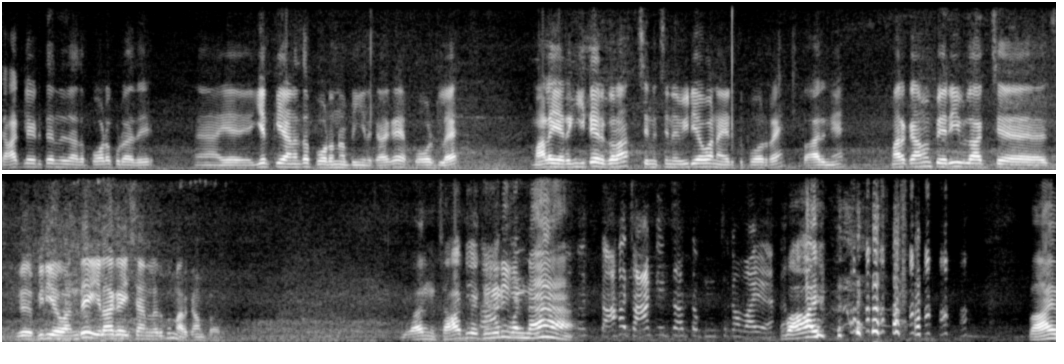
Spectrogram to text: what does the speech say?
சாக்லேட் தான் இருந்தது அதை போடக்கூடாது. இயற்கையானதை போடணும் அப்படிங்கிறதுக்காக போடல. மலை இறங்கிட்டே இருக்கிறோம். சின்ன சின்ன வீடியோவாக நான் எடுத்து போடுறேன். பாருங்க. மறக்காம பெரிய விலாக் வீடியோ வந்து இலாகை சேனல் இருக்கும். மறக்காம பாருங்க. பாருங்க சாக்லேட் ரெடி பண்ணா? வாய் வாயை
